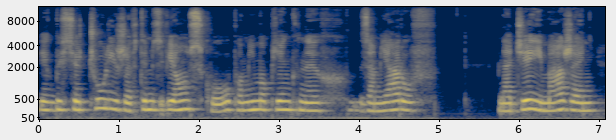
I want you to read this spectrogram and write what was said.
Jakbyście czuli, że w tym związku, pomimo pięknych zamiarów, nadziei, marzeń,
